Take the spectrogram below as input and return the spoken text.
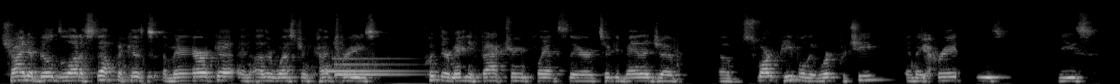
China builds a lot of stuff because America and other Western countries put their manufacturing plants there, took advantage of, of smart people that work for cheap, and they Yeah. create these these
